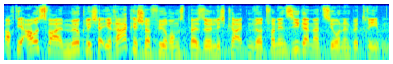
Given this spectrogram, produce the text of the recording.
Auch die Auswahl möglicher irakischer Führungspersönlichkeiten wird von den Siegernationen betrieben.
